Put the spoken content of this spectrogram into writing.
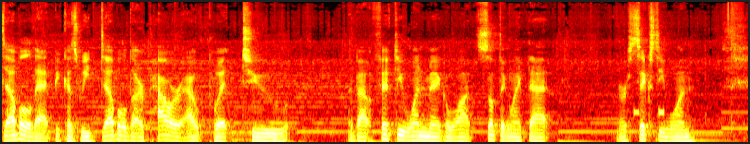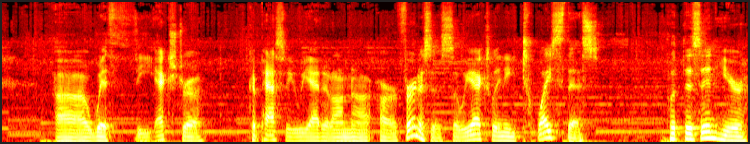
double that because we doubled our power output to about 51 megawatts, something like that, or 61, uh, with the extra capacity we added on our, our furnaces. So we actually need twice this. Put this in here,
